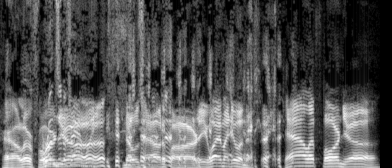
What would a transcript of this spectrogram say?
California Runs in the family. knows how to party. Why am I doing this? California.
